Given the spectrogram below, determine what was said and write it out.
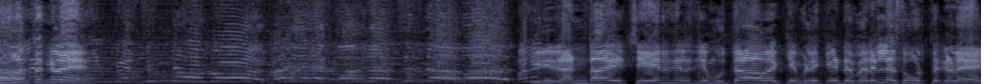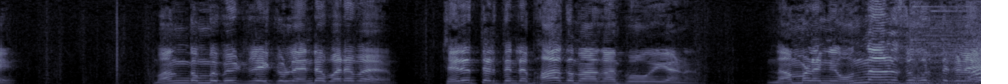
സുഹൃത്തുക്കളെ ഇനി രണ്ടായി ചേരി തിരിഞ്ഞ് മുദ്രാവാക്യം വിളിക്കേണ്ടി വരില്ല സുഹൃത്തുക്കളെ. മങ്കമ്പ് വീട്ടിലേക്കുള്ള എന്റെ വരവ് ചരിത്രത്തിന്റെ ഭാഗമാകാൻ പോവുകയാണ്. നമ്മൾ ഇനി ഒന്നാണ് സുഹൃത്തുക്കളെ.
